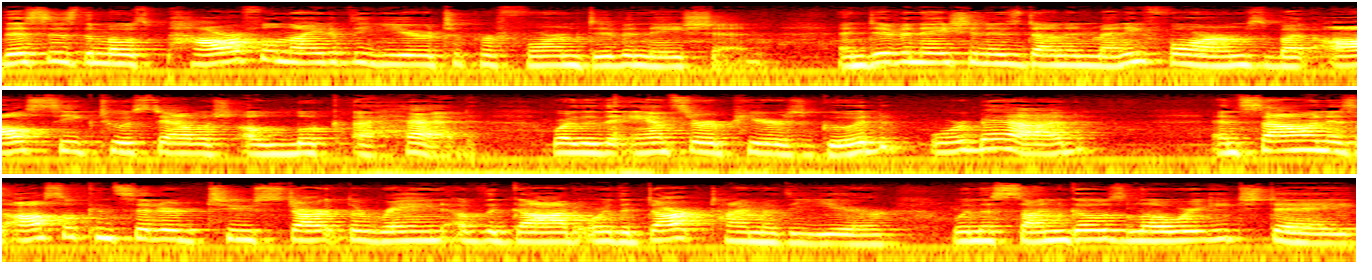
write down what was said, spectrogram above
This is the most powerful night of the year to perform divination. And divination is done in many forms, but all seek to establish a look ahead, whether the answer appears good or bad. And Samhain is also considered to start the reign of the god or the dark time of the year when the sun goes lower each day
